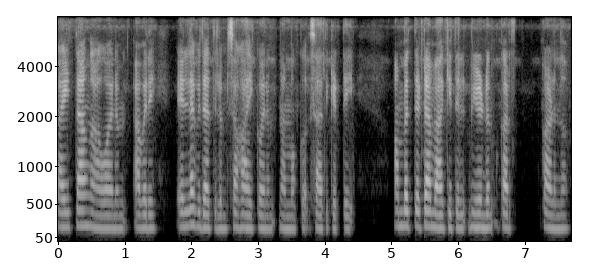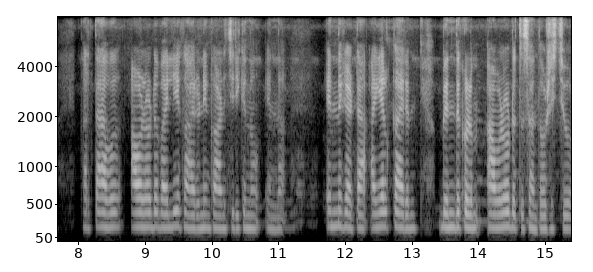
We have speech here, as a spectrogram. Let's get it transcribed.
കൈത്താങ്ങാവാനും അവരെ എല്ലാ വിധത്തിലും സഹായിക്കുവാനും നമുക്ക് സാധിക്കട്ടെ. അമ്പത്തെട്ടാം വാക്യത്തിൽ വീണ്ടും കാണുന്നു. കർത്താവ് അവളോട് വലിയ കാരുണ്യം കാണിച്ചിരിക്കുന്നു എന്ന്. എന്ന് കേട്ട അയൽക്കാരും ബന്ധുക്കളും അവളോടൊത്ത് സന്തോഷിച്ചു.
